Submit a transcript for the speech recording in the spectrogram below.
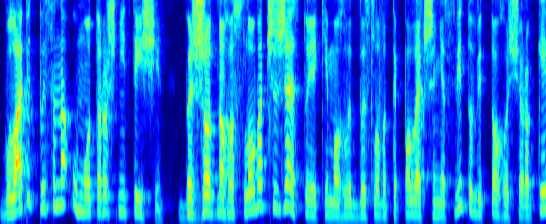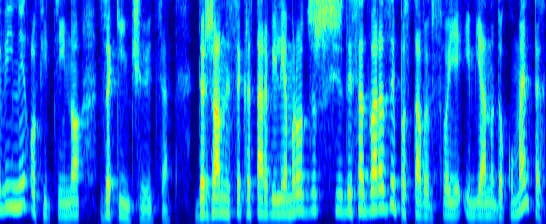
Була підписана у моторошній тиші, без жодного слова чи жесту, які могли б висловити полегшення світу від того, що роки війни офіційно закінчуються. Державний секретар Вільям Роджерс 62 рази поставив своє ім'я на документах,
